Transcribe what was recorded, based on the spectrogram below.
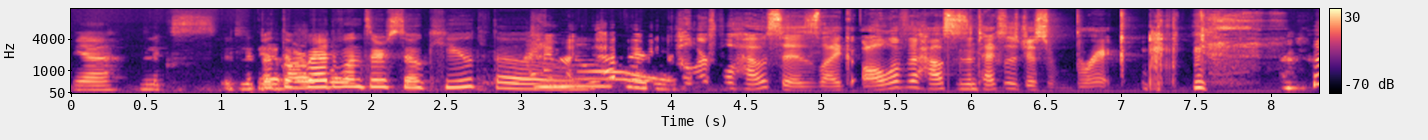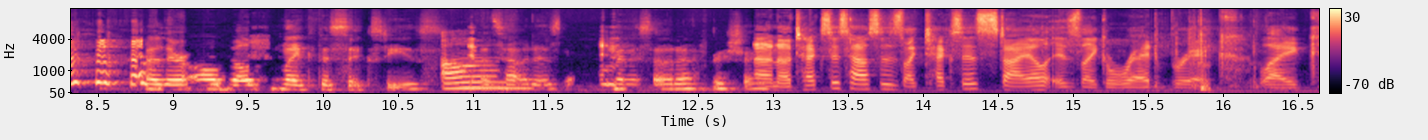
Yeah, it looks it looks. But the red ones are so cute though. I know, know. you have very colorful houses. Like all of the houses in Texas, just brick. Oh, they're all built in like the 60s. Um, That's how it is in Minnesota for sure. I don't know. Texas houses, like Texas style, is like red brick. Like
